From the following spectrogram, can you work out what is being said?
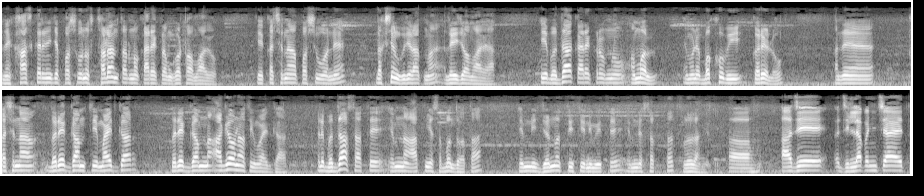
અને ખાસ કરીને જે પશુઓનો સ્થળાંતરનો કાર્યક્રમ ગોઠવવામાં આવ્યો કે કચ્છના પશુઓને દક્ષિણ ગુજરાતમાં લઈ જવામાં આવ્યા. એ બધા કાર્યક્રમનો અમલ એમણે બખૂબી કરેલો. અને કચ્છના દરેક ગામથી માહિતગાર, દરેક ગામના આગેવાનાથી માહિતગાર. એટલે બધા સાથે એમના આત્મીય સંબંધો હતા. એમની જન્મતિથિ નિમિત્તે એમને સતત શ્રદ્ધાંજલિ આજે જિલ્લા પંચાયત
